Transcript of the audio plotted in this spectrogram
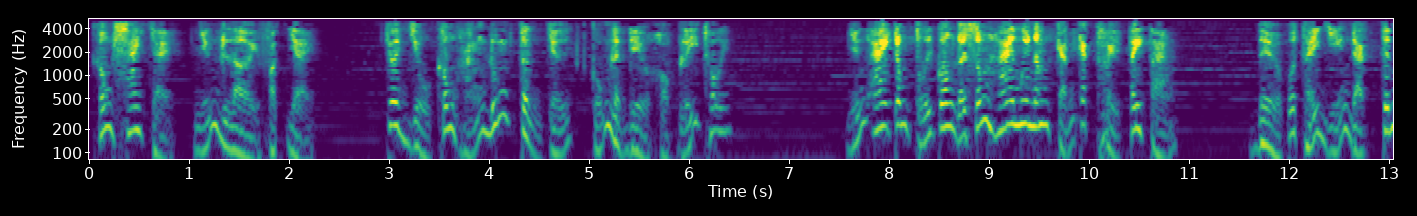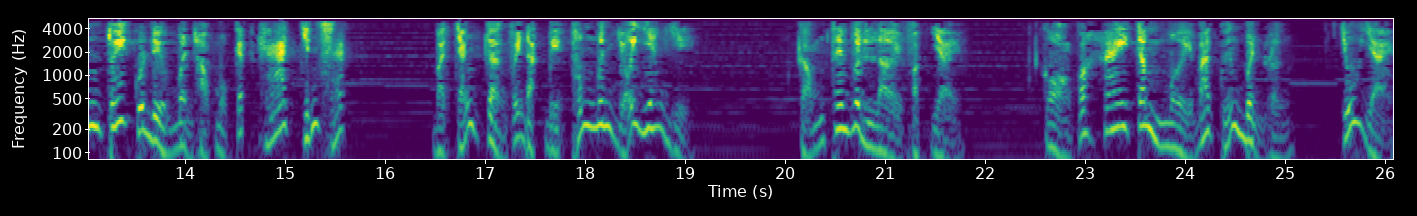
không sai chạy những lời Phật dạy. Cho dù không hẳn đúng từng chữ cũng là điều hợp lý thôi. Những ai trong tuổi con đã sống 20 năm cạnh các thầy Tây Tạng đều có thể diễn đạt tinh túy của điều mình học một cách khá chính xác và chẳng cần phải đặc biệt thông minh giỏi giang gì. Cộng thêm với lời Phật dạy, còn có 213 quyển bình luận, chú giải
